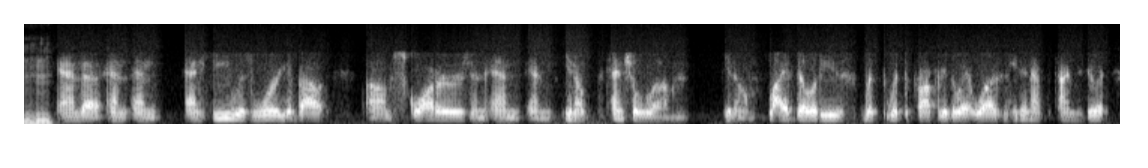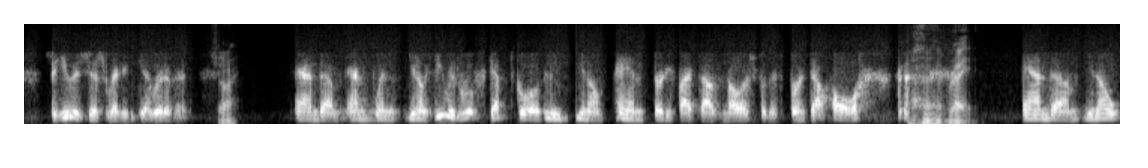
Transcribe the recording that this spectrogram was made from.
Mm-hmm. And uh, and and and he was worried about um, squatters and and and you know potential um, you know liabilities with with the property the way it was, and he didn't have the time to do it, so he was just ready to get rid of it. Sure. And um, and when you know he was real skeptical of me, you know, paying thirty five thousand dollars for this burnt out hole. right. And um, you know,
